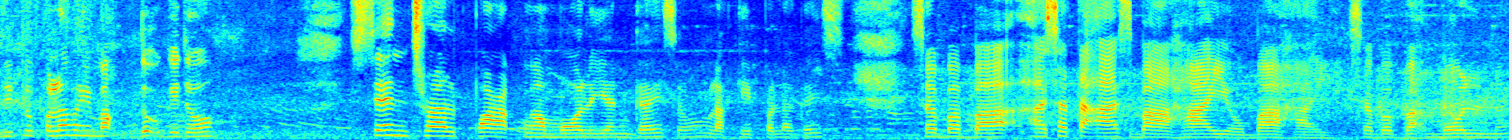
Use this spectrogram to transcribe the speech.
Dito pala may McDo gitu. Central Park nga mall yan guys. Oh, ang laki pala guys. Sa baba, ah, sa taas bahay oh, bahay. Sa baba mall na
